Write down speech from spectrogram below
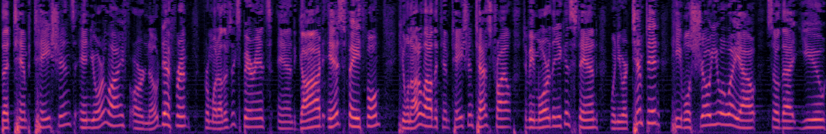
the temptations in your life are no different from what others experience and God is faithful. He will not allow the temptation test trial to be more than you can stand. When you are tempted, He will show you a way out so that you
